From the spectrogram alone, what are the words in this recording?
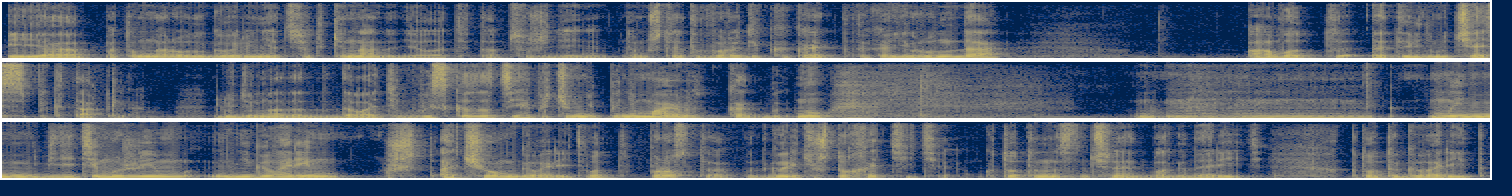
И я потом народу говорю, нет, все-таки надо делать это обсуждение. Потому что это вроде какая-то такая ерунда, а вот это, видимо, часть спектакля людям надо давать высказаться. Я причем не понимаю, как бы, ну, мы, видите, мы же им не говорим, о чем говорить. Вот просто вот говорите, что хотите. Кто-то нас начинает благодарить, кто-то говорит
